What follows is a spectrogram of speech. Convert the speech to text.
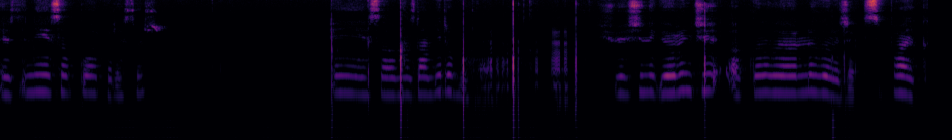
Evet en iyi hesap bu arkadaşlar. En iyi hesabımızdan biri bu. Şu işini görünce aklına hayaliniz olacak. Spike.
